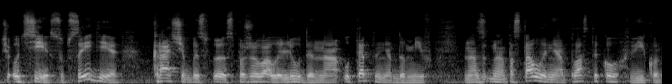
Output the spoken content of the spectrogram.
Що оці субсидії краще би споживали люди на утеплення домів, на, на поставлення пластикових вікон.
